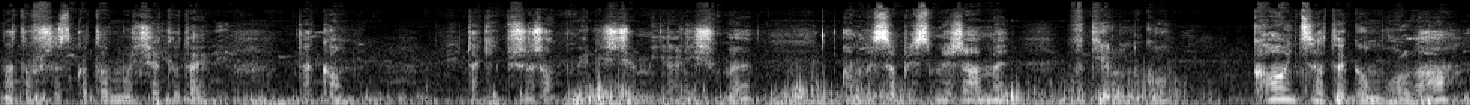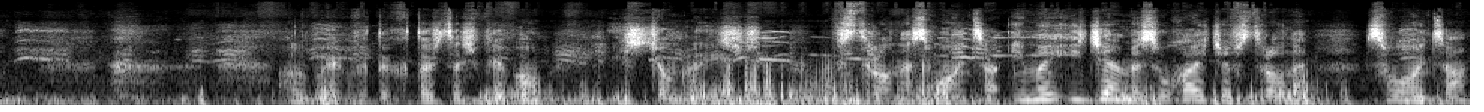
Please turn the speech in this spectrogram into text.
na to wszystko, to musicie tutaj taką, taki przyrząd mieliście, mijaliśmy, a my sobie zmierzamy w kierunku końca tego mola. Albo jakby to ktoś zaśpiewał, iść ciągle iść w stronę słońca. I my idziemy, słuchajcie, w stronę słońca.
